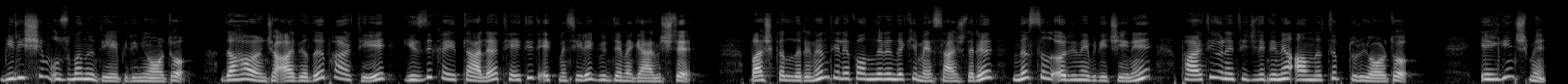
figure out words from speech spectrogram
Bilişim uzmanı diye biliniyordu. Daha önce ayrıldığı partiyi gizli kayıtlarla tehdit etmesiyle gündeme gelmişti. Başkalarının telefonlarındaki mesajları nasıl öğrenebileceğini parti yöneticilerine anlatıp duruyordu. İlginç mi?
